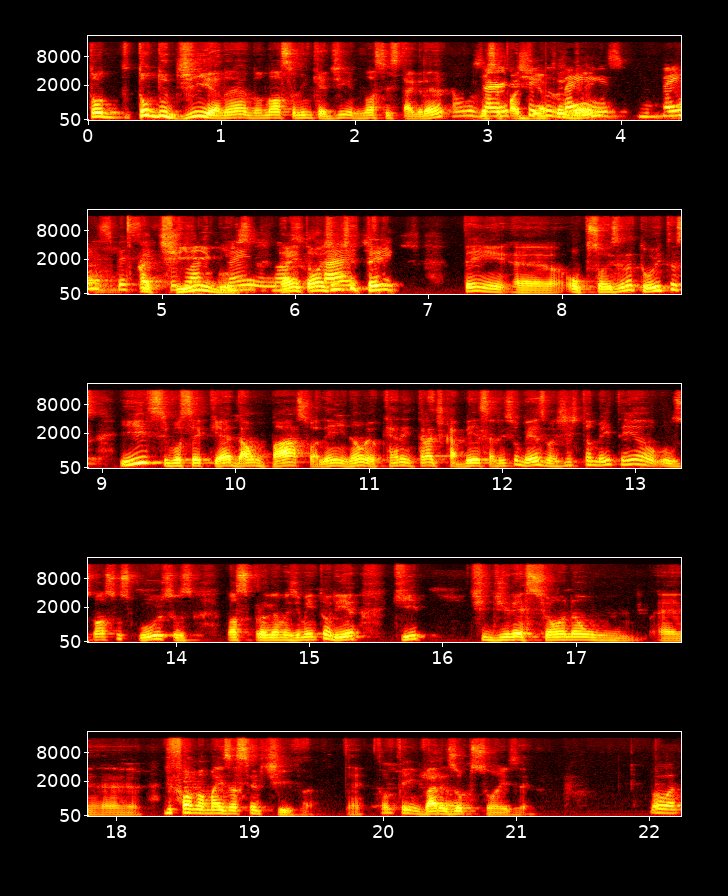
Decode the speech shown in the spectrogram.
todo, todo dia, né? No nosso LinkedIn, no nosso Instagram. Então, os artigos bem, bem específicos. Artigos. Né? Então, site. a gente tem tem é, opções gratuitas e se você quer dar um passo além, não, eu quero entrar de cabeça nisso mesmo, a gente também tem os nossos cursos, nossos programas de mentoria que te direcionam é, de forma mais assertiva. Né? Então tem várias opções aí. Boa.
